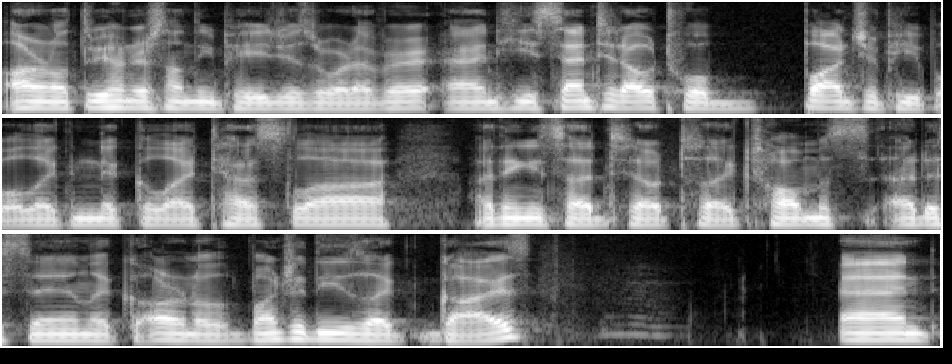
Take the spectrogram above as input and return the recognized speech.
i don't know 300 something pages or whatever. And he sent it out to a bunch of people like nikolai tesla. I think he sent it out to like thomas edison like i don't know a bunch of these like guys. And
